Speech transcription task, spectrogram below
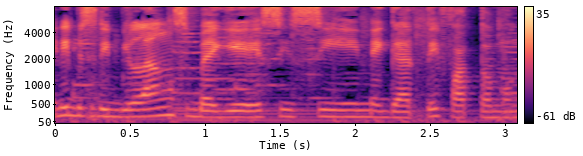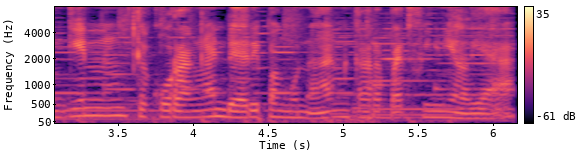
Ini bisa dibilang sebagai sisi negatif atau mungkin kekurangan dari penggunaan karpet vinil ya.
